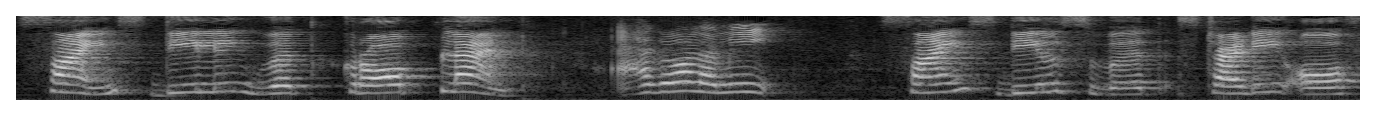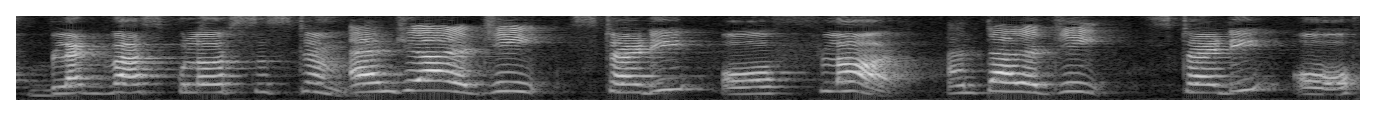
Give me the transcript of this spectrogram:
Science dealing with crop plant. agronomy, Science deals with study of blood vascular system. angiology, Study of flower. anthology, Study of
